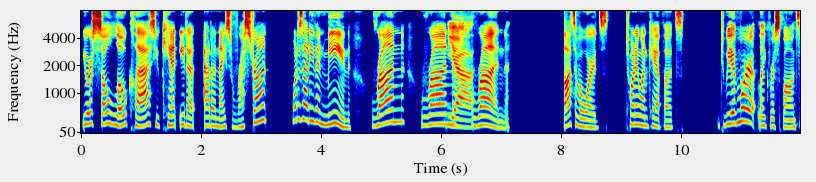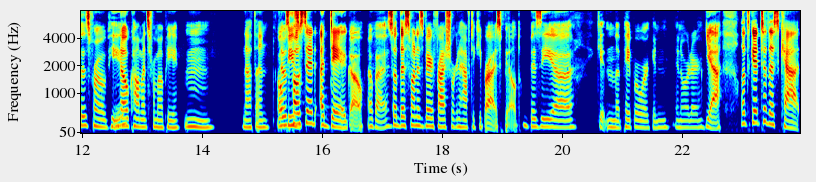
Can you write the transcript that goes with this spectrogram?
You are so low class you can't eat a, at a nice restaurant? What does that even mean? Run, run, Yeah. run. Lots of awards. 21k upvotes. Do we have more like responses from OP? No comments from OP. Mm. Nothing. It was posted a day ago. Okay. So this one is very fresh. We're gonna have to keep our eyes peeled. busy uh getting the paperwork in in order. Yeah. Let's get to this cat.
